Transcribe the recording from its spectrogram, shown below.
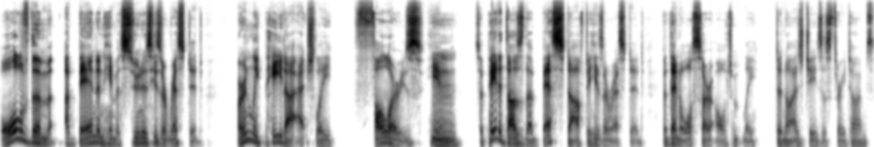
all of them abandon him as soon as he's arrested. Only Peter actually follows him. Mm. So Peter does the best after he's arrested, but then also ultimately denies Jesus three times.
